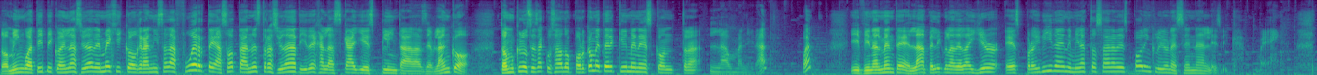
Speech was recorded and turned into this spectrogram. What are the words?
Domingo atípico en la Ciudad de México, granizada fuerte azota a nuestra ciudad y deja las calles pintadas de blanco. Tom Cruise es acusado por cometer crímenes contra la humanidad. ¿What? Y finalmente, la película de Lightyear es prohibida en Emiratos Árabes por incluir una escena lésbica.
